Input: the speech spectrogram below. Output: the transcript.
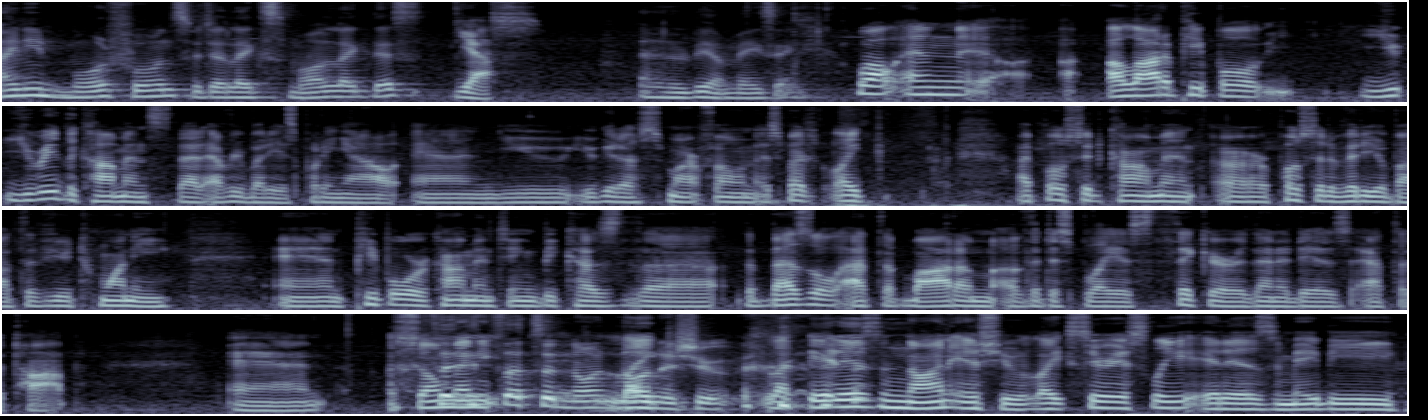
I need more phones which are like small like this, yes. And it'll be amazing. Well, and uh, a lot of people, you, you read the comments that everybody is putting out, and you, you get a smartphone, especially like I posted comment or posted a video about the View 20, and people were commenting because the the bezel at the bottom of the display is thicker than it is at the top, and so many. Such a non like- non-issue. like it is non-issue. Like seriously, it is maybe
